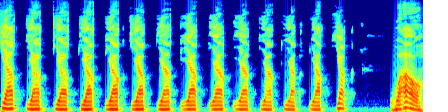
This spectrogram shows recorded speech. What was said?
yak, yak, yak, yak, yak, yak, yak, yak, yak, yak, yak, yak, yak, yak. Wow!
